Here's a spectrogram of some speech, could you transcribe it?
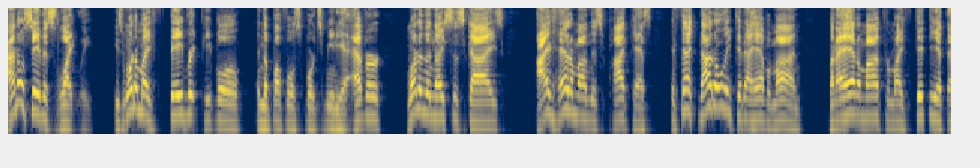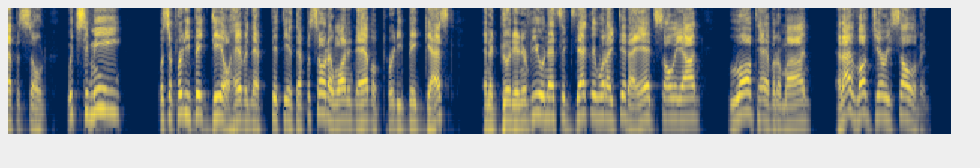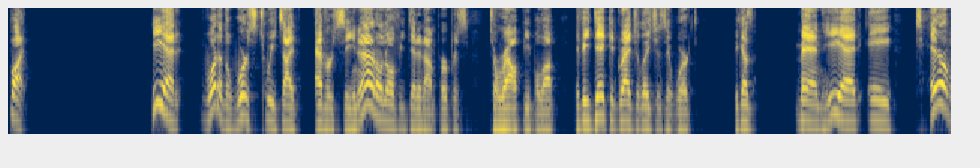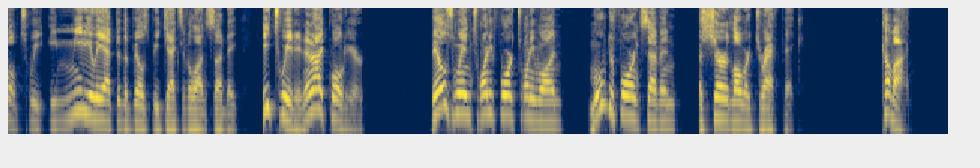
I don't say this lightly. He's one of my favorite people in the Buffalo sports media ever, one of the nicest guys. I've had him on this podcast. In fact, not only did I have him on, but I had him on for my 50th episode, which to me was a pretty big deal. Having that 50th episode, I wanted to have a pretty big guest and a good interview, and that's exactly what I did. I had Sully on, loved having him on, and I love Jerry Sullivan, but he had one of the worst tweets I've ever seen. And I don't know if he did it on purpose to rile people up. If he did, congratulations, it worked. Because, man, he had a terrible tweet immediately after the Bills beat Jacksonville on Sunday. He tweeted, and I quote here Bills win 24 21, move to 4 and 7, assured lower draft pick. Come on.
